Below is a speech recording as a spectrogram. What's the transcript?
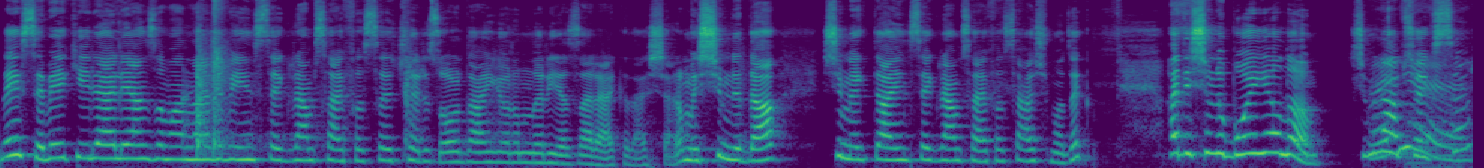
Neyse belki ilerleyen zamanlarda bir Instagram sayfası açarız. Oradan yorumları yazar arkadaşlar. Ama şimdi daha şimdilik daha Instagram sayfası açmadık. Hadi şimdi boyayalım. Şimdi ne Hayır. yapacaksın?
